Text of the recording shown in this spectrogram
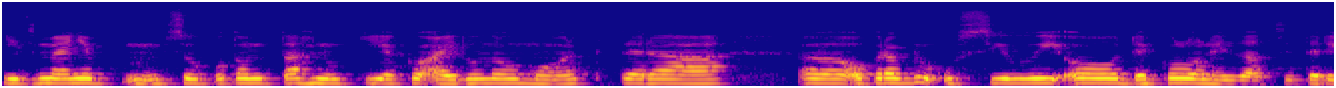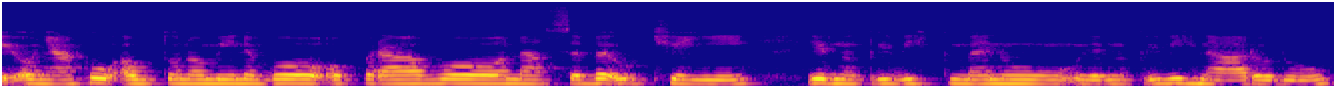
Nicméně mm, jsou potom ta hnutí jako Idle No More, která opravdu usilují o dekolonizaci, tedy o nějakou autonomii nebo o právo na sebeurčení jednotlivých kmenů, jednotlivých národů.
